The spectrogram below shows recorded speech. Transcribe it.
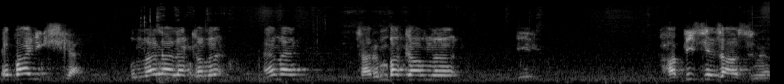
Hep aynı kişiler. Bunlarla alakalı hemen Tarım Bakanlığı, bir hapis cezasını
